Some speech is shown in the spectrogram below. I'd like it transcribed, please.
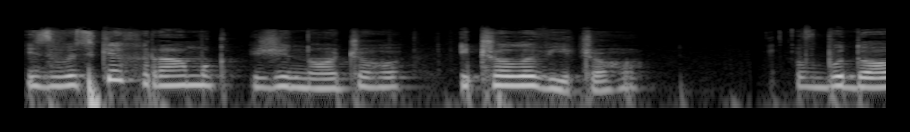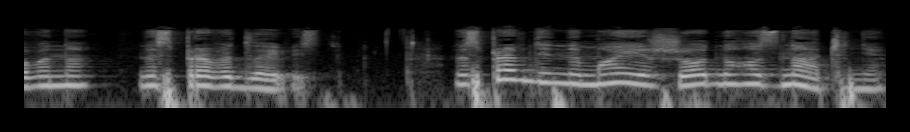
із вузьких рамок жіночого і чоловічого вбудована несправедливість. Насправді немає жодного значення,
